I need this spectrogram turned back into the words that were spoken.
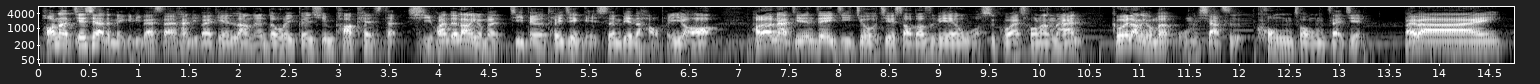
好，那接下来的每个礼拜三和礼拜天，浪男都会更新 Podcast。喜欢的浪友们，记得推荐给身边的好朋友。好了，那今天这一集就介绍到这边。我是股海冲浪男，各位浪友们，我们下次空中再见，拜拜。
